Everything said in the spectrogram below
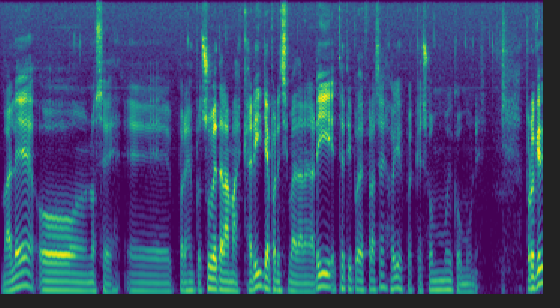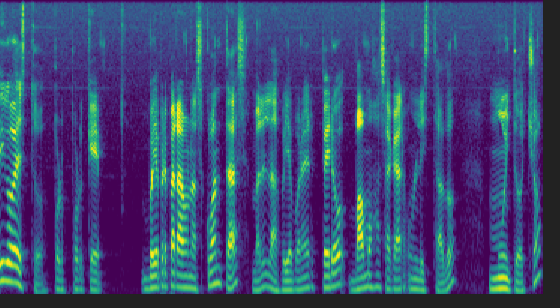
¿vale? O no sé, eh, por ejemplo, súbete la mascarilla por encima de la nariz, este tipo de frases, oye, pues que son muy comunes. ¿Por qué digo esto? porque voy a preparar unas cuantas, ¿vale? Las voy a poner, pero vamos a sacar un listado muy tocho,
